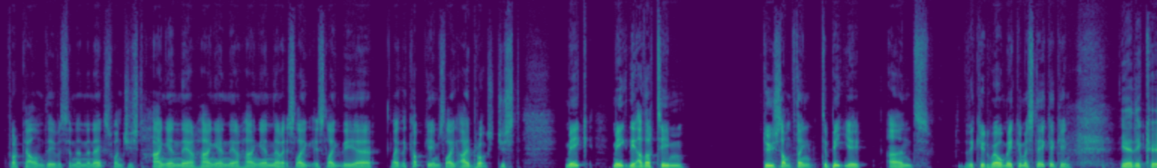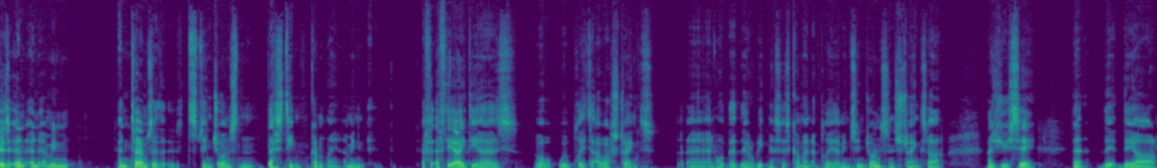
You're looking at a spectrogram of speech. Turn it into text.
for Callum Davidson in the next one. Just hang in there, hang in there, hang in there. It's like it's like the uh, like the cup games, like Ibrox. Just make make the other team do something to beat you, and they could well make a mistake again. Yeah, they could, and and I mean, in terms of St Johnstone, this team currently, I mean, if if the idea is well, we'll play to our strengths uh, and hope that their weaknesses come into play. I mean, St Johnstone's strengths are, as you say, that they they are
